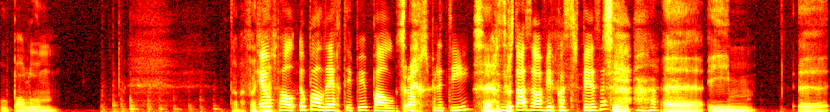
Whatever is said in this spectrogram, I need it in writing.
O Paulo. Falhar? É o Paulo, é o Paulo da RTP, Paulo, props para ti. Certo. Me estás a ouvir com certeza. Sim. Ah, e ah,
